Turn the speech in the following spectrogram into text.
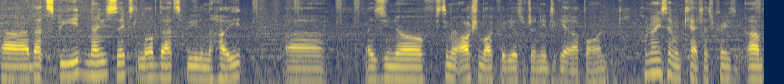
uh, that speed 96. Love that speed and the height. As you know, if you've seen my auction block videos, which I need to get up on. Oh, 97 catch, that's crazy. Um,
